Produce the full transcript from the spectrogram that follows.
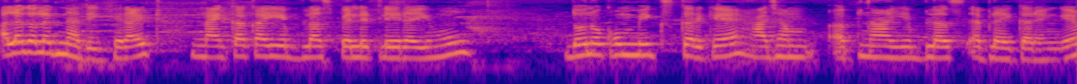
अलग अलग ना दिखे राइट नायका का ये ब्लश पैलेट ले रही हूँ। दोनों को मिक्स करके आज हम अपना ये ब्लश अप्लाई करेंगे।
